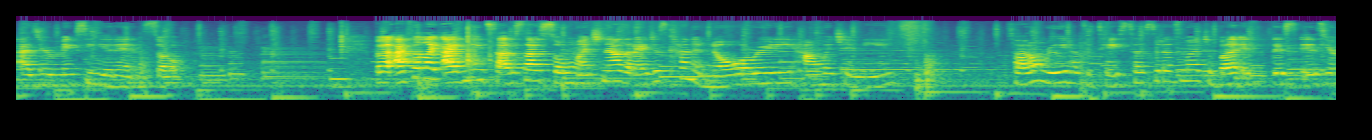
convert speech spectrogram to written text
as you're mixing it in. So, but I feel like I've made salsa so much now that I just kind of know already how much it needs. So I don't really have to taste test it as much, but if this is your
